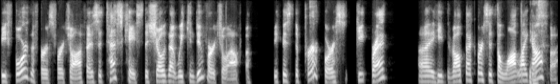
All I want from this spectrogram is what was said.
before the first virtual alpha as a test case to show that we can do virtual alpha because the prayer course, Pete Greig uh, he developed that course. It's a lot like yes. Alpha.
